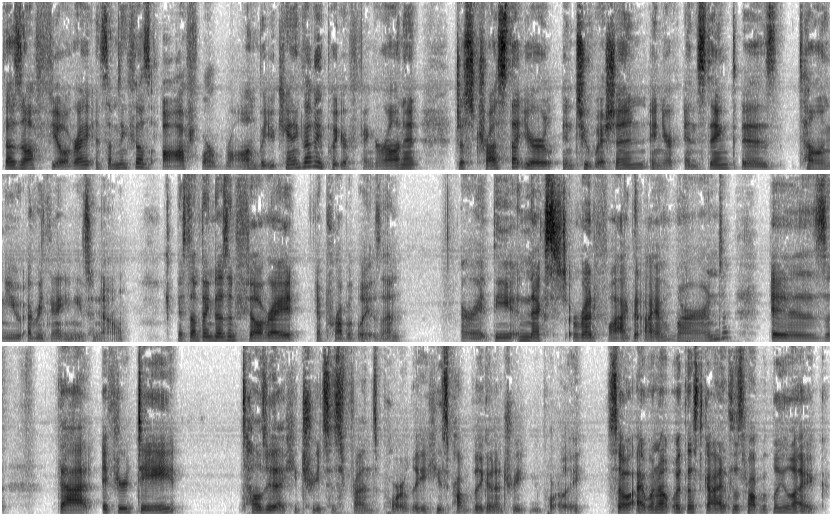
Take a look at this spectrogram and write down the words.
does not feel right and something feels off or wrong, but you can't exactly put your finger on it, just trust that your intuition and your instinct is telling you everything that you need to know. If something doesn't feel right, it probably isn't. All right, the next red flag that I have learned is that if your date tells you that he treats his friends poorly, he's probably going to treat you poorly. So I went out with this guy. This was probably like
